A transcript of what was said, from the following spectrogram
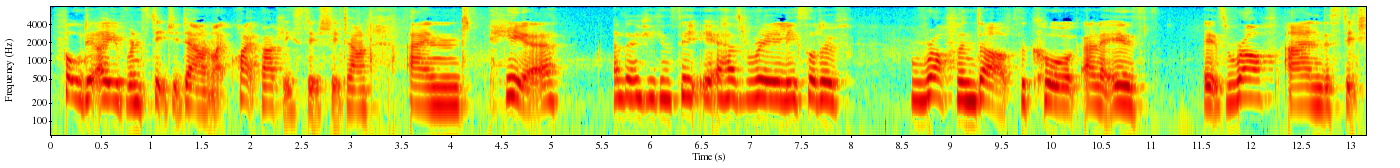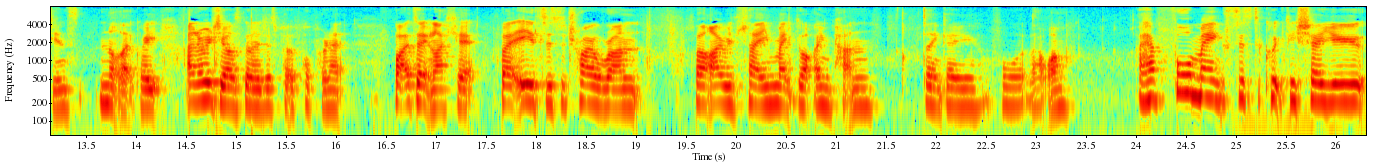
fold it over and stitch it down, like quite badly stitched it down. And here, I don't know if you can see, it has really sort of roughened up the cork and it is, it's rough and the stitching's not that great. And originally I was gonna just put a popper in it, but I don't like it. But it is just a trial run. But I would say make your own pattern. Don't go for that one. I have four makes just to quickly show you.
